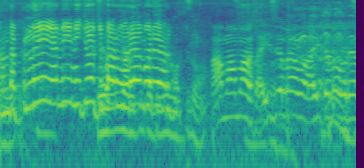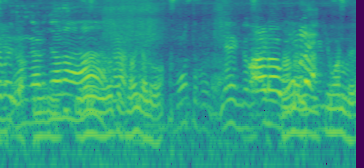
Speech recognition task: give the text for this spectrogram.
அந்த பிள்ளையும் என்னையும் நிக்க வச்சு பாரு ஒரே மாதிரியா இருக்கும். ஆமா ஆமா சைஸ் எல்லாம் ஹைட் எல்லாம் ஒரே மாதிரி. தான். ஆடா, உங்களை. இந்த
